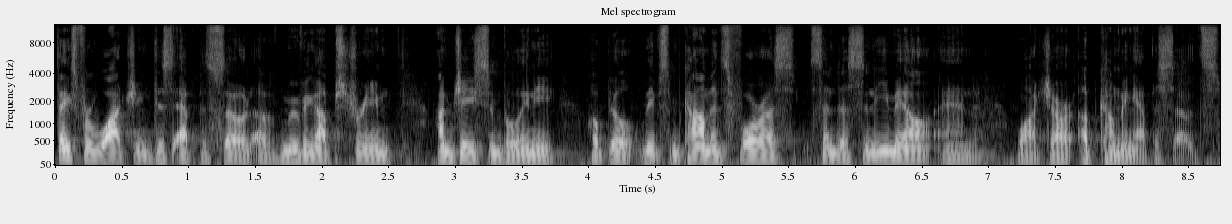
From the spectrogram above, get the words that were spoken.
Thanks for watching this episode of Moving Upstream. I'm Jason Bellini. Hope you'll leave some comments for us, send us an email, and watch our upcoming episodes.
